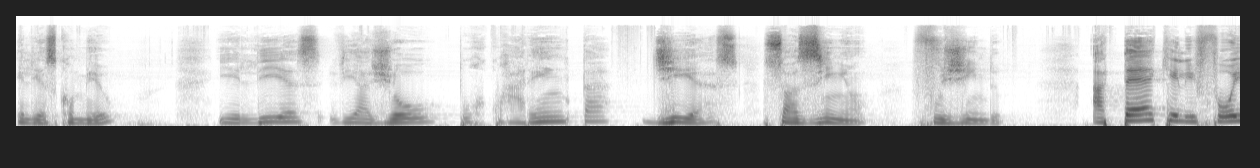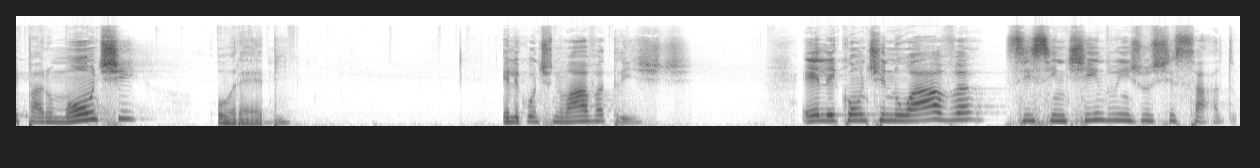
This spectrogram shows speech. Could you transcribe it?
Elias comeu e Elias viajou por 40 dias sozinho, fugindo, até que ele foi para o monte Horebe. Ele continuava triste. Ele continuava se sentindo injustiçado.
